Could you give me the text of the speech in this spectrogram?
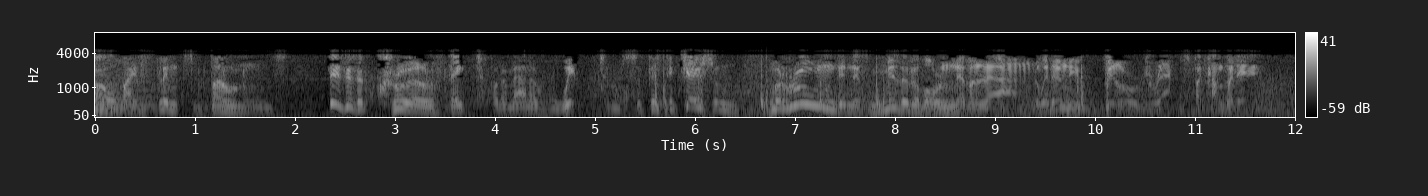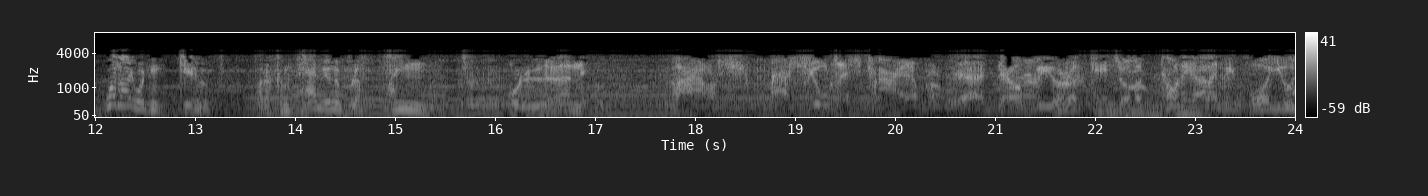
Oh, my flint's bones. This is a cruel fate for a man of wit and sophistication, marooned in this miserable Neverland with only bilge rats for company. What I wouldn't give for a companion of refinement or learning. I'll smash you this time. Uh, there'll be hurricanes over Coney Island before you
